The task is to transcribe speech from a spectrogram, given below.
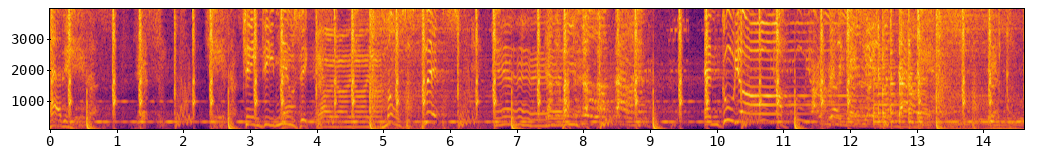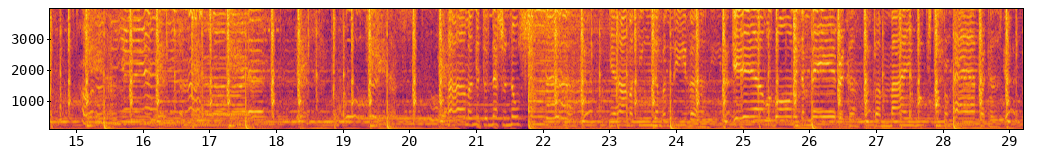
D Hattie. Kingdmusic. Moses Bliss. And Guya. I'm an international shooter. Yeah, I'm a kingdom believer. Yeah, I was born in America, but my roots are from Africa.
